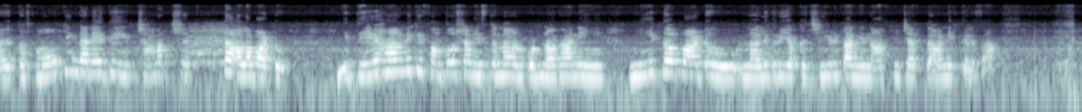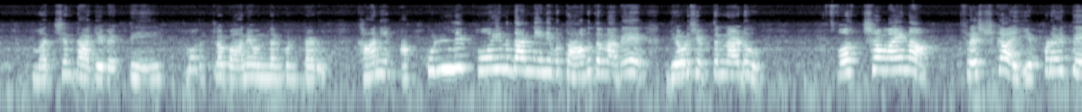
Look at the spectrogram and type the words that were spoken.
ఆ యొక్క స్మోకింగ్ అనేది చాలా చెత్త అలవాటు. నీ దేహానికి సంతోషాన్ని ఇస్తున్నాను అనుకుంటున్నావు కానీ నీతో పాటు నలుగురి యొక్క జీవితాన్ని నాశనం చేస్తావని నీకు తెలుసా? మద్యం తాగే వ్యక్తి మొదట్లో బాగానే ఉందనుకుంటాడు. కానీ అక్కుళ్ళిపోయిన దాన్ని నీవు తాగుతున్నావే దేవుడు చెప్తున్నాడు. స్వచ్ఛమైన ఫ్రెష్గా ఎప్పుడైతే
